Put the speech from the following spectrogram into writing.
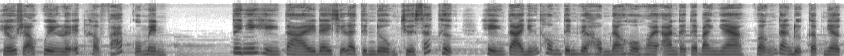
hiểu rõ quyền lợi ích hợp pháp của mình. Tuy nhiên hiện tại đây chỉ là tin đồn chưa xác thực. Hiện tại những thông tin về Hồng Đăng Hồ Hoài Anh tại Tây Ban Nha vẫn đang được cập nhật.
